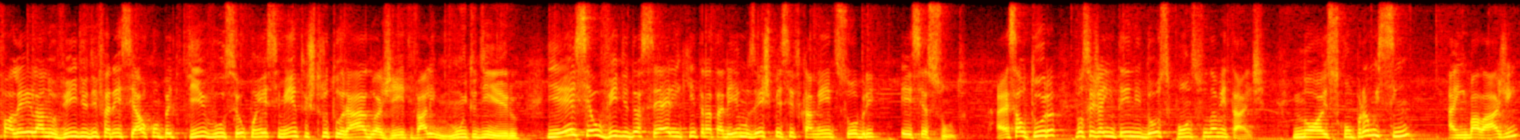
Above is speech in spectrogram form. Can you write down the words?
falei lá no vídeo diferencial competitivo, o seu conhecimento estruturado a gente vale muito dinheiro. E esse é o vídeo da série em que trataremos especificamente sobre esse assunto. A essa altura, você já entende dois pontos fundamentais. Nós compramos sim a embalagem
